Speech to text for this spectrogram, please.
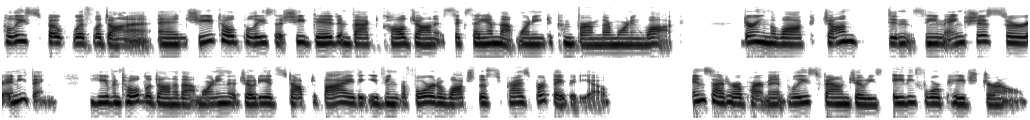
Police spoke with LaDonna and she told police that she did, in fact, call John at 6 a.m. that morning to confirm their morning walk. During the walk, John didn't seem anxious or anything. He even told LaDonna that morning that Jodi had stopped by the evening before to watch the surprise birthday video. Inside her apartment, police found Jodi's 84 page journal.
